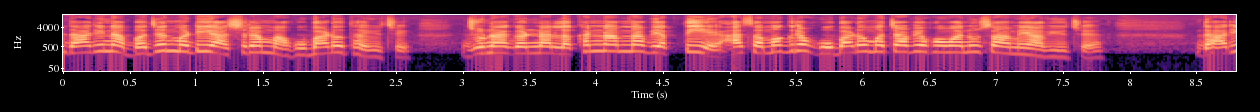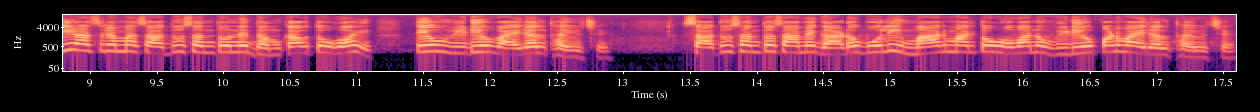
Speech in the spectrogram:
ધારીના ભજન મઢી આશ્રમમાં હોબાળો થયો છે. જૂનાગઢના લખન નામના વ્યક્તિએ આ સમગ્ર હોબાળો મચાવ્યો હોવાનું સામે આવ્યું છે. ધારી આશ્રમમાં સાધુ સંતોને ધમકાવતો હોય તેવું વીડિયો વાયરલ થયું છે. સાધુ સંતો સામે ગાળો બોલી માર મારતો હોવાનો વીડિયો પણ વાયરલ થયો છે.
